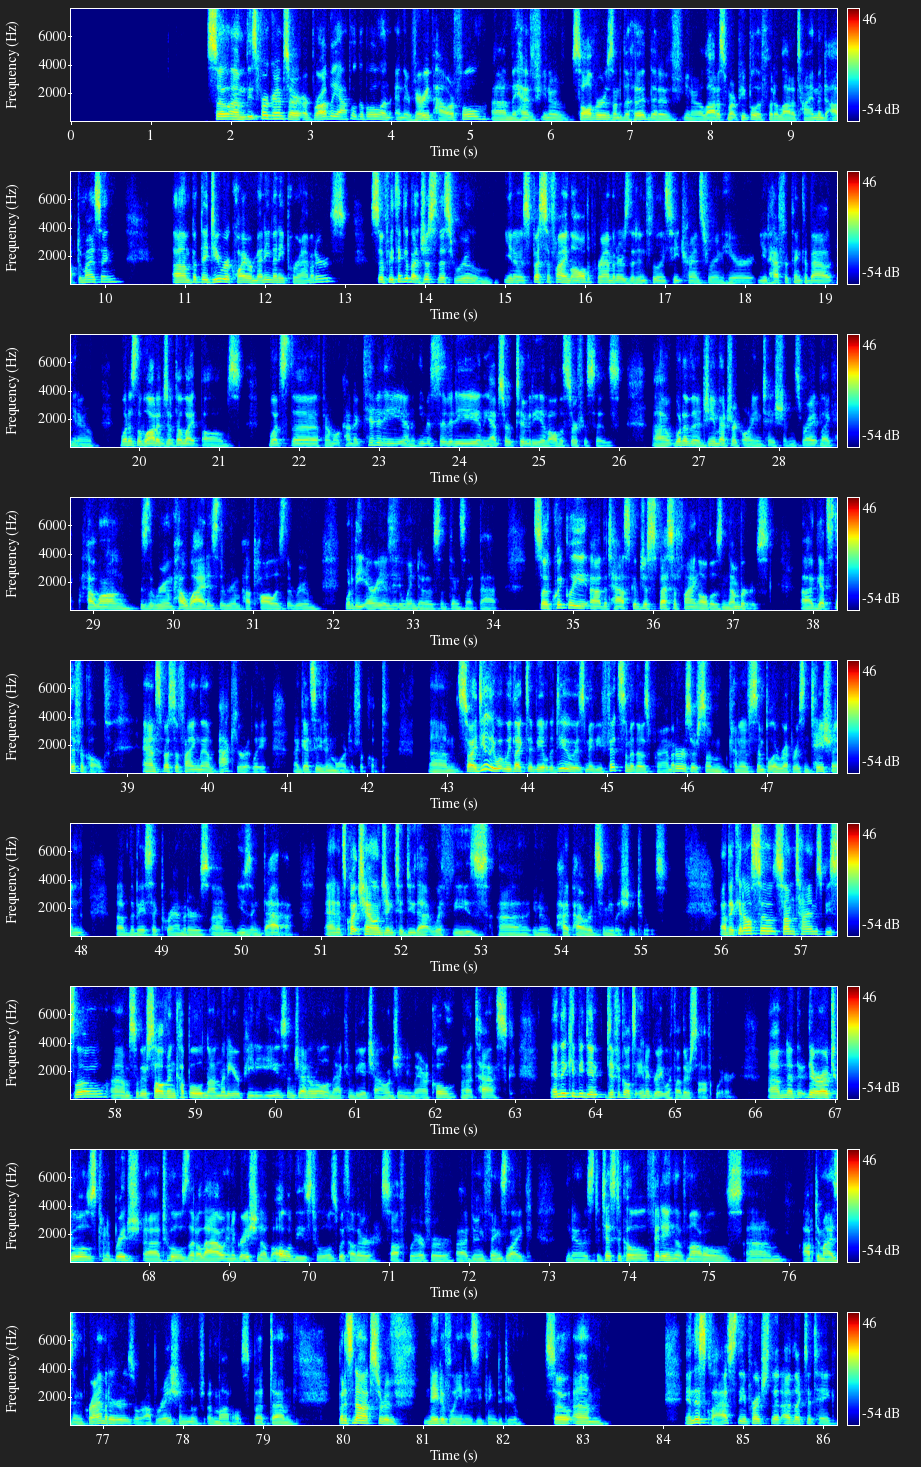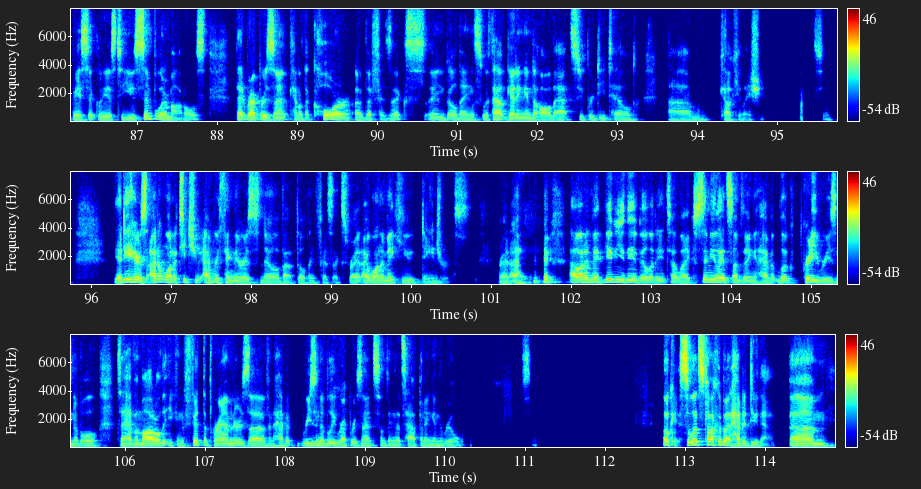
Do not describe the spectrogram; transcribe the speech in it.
So um, these programs are, are, broadly applicable and, and they're very powerful. Um, they have, you know, solvers under the hood that have, you know, a lot of smart people have put a lot of time into optimizing. Um, but they do require many, many parameters. So if we think about just this room, you know, specifying all the parameters that influence heat transfer in here, you'd have to think about, you know, what is the wattage of the light bulbs? What's the thermal conductivity and the emissivity and the absorptivity of all the surfaces? uh, what are the geometric orientations, right? Like how long is the room? How wide is the room? How tall is the room? What are the areas of the windows and things like that? So quickly, uh, the task of just specifying all those numbers uh, gets difficult, and specifying them accurately uh, gets even more difficult. Um, so ideally, what we'd like to be able to do is maybe fit some of those parameters or some kind of simpler representation of the basic parameters um, using data. And it's quite challenging to do that with these uh, you know, high-powered simulation tools. Uh, they can also sometimes be slow. Um, so they're solving coupled nonlinear PDEs in general, and that can be a challenging numerical uh, task. And they can be difficult to integrate with other software. Um, there are tools, kind of bridge uh, tools that allow integration of all of these tools with other software for uh, doing things like, you know, statistical fitting of models, um, optimizing parameters or operation of, of models. But um, but it's not sort of natively an easy thing to do. So um, in this class, the approach that I'd like to take basically is to use simpler models that represent kind of the core of the physics in buildings without getting into all that super detailed um, calculation. So the idea here is I don't want to teach you everything there is to know about building physics, right? I want to make you dangerous, right? I, I want to give you the ability to like simulate something and have it look pretty reasonable, to have a model that you can fit the parameters of and have it reasonably represent something that's happening in the real world. So, okay, so let's talk about how to do that. Um,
